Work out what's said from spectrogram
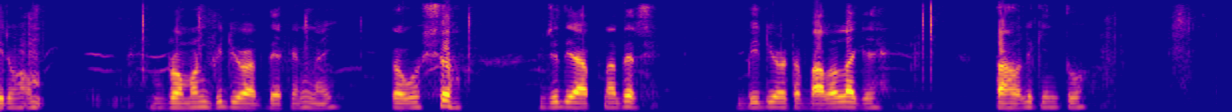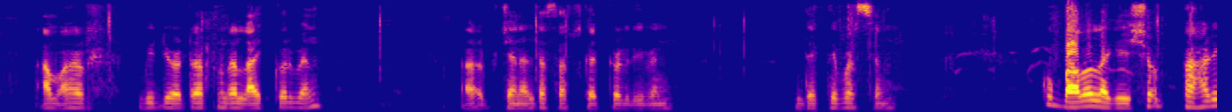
এরকম ভ্রমণ ভিডিও আর দেখেন নাই। তো অবশ্য যদি আপনাদের ভিডিওটা ভালো লাগে, তাহলে কিন্তু আমার ভিডিওটা আপনারা লাইক করবেন আর চ্যানেলটা সাবস্ক্রাইব করে দিবেন। দেখতে পাচ্ছেন? খুব ভালো লাগে এইসব পাহাড়ি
